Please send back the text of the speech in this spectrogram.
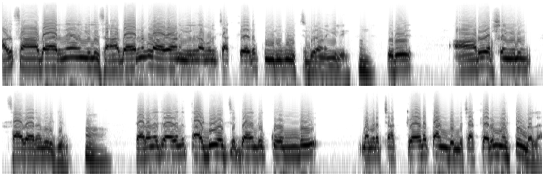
അത് സാധാരണയാണെങ്കിൽ സാധാരണ പ്ലാവാണെങ്കിൽ നമ്മൾ ചക്കയുടെ കുരു കുഴിച്ചിട്ടാണെങ്കിൽ. ഒരു ആറു വർഷമെങ്കിലും സാധാരണ പിടിക്കും. കാരണം എന്താ വെച്ചാൽ അതിന്റെ തടി വെച്ചിട്ട് അതിന്റെ കൊമ്പ് നമ്മുടെ ചക്കയുടെ തണ്ടിന്റെ ചക്കയുടെ ഞെട്ടുണ്ടല്ലോ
